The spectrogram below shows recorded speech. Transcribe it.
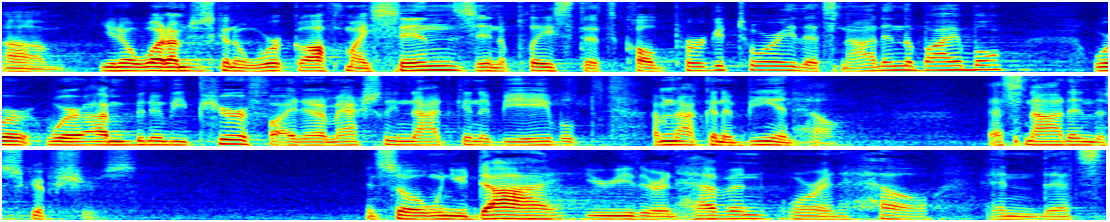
um, you know what, I'm just going to work off my sins in a place that's called purgatory that's not in the Bible where, where I'm going to be purified and I'm actually not going to be able to, I'm not going to be in hell. That's not in the scriptures. And so when you die, you're either in heaven or in hell, and that's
